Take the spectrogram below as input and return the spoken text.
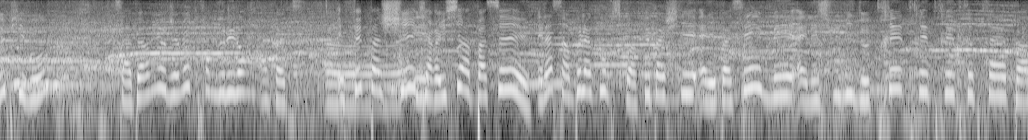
de pivot. Ça a permis au jammer de prendre de l'élan en fait. Et Euh, Fais pas chier et- qui a réussi à passer. Et là, c'est un peu la course, quoi. Fais pas chier, elle est passée, mais elle est suivie de très, très, très, très près par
